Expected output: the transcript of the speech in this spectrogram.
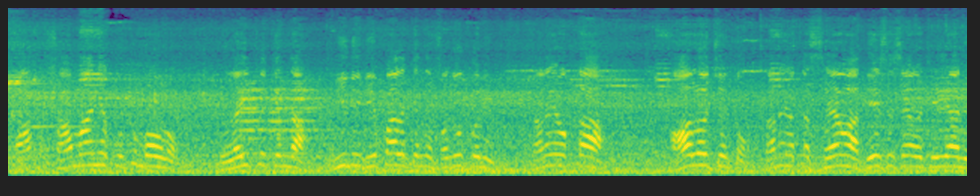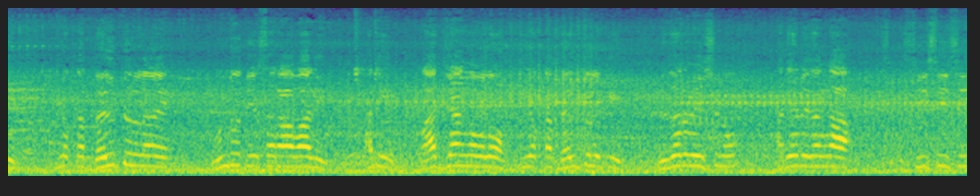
సా- సామాన్య కుటుంబంలో లైట్ల కింద వీధి దీపాల కింద చదువుకొని తన యొక్క ఆలోచనతో తన యొక్క సేవ దేశ సేవ చేయాలి ఈ యొక్క దళితులని ముందు తీసుకురావాలి అని రాజ్యాంగంలో ఈ యొక్క దళితులకి రిజర్వేషను అదేవిధంగా సిసిసి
